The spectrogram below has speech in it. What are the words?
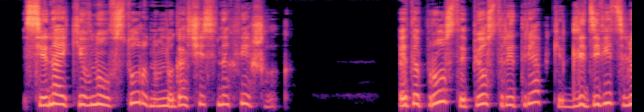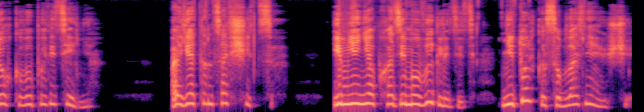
— Синай кивнул в сторону многочисленных вешалок. «Это просто пестрые тряпки для девиц легкого поведения. А я танцовщица и мне необходимо выглядеть не только соблазняюще,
